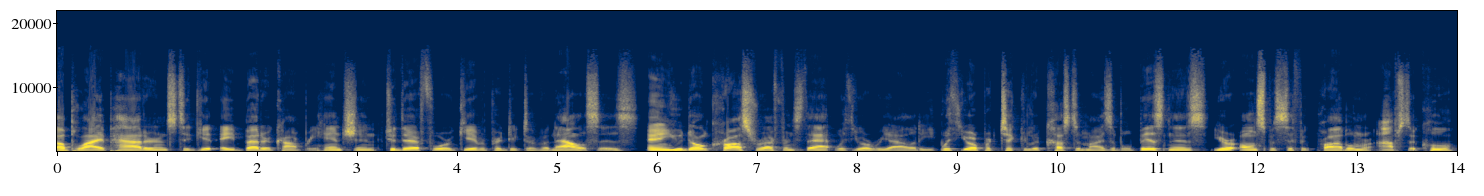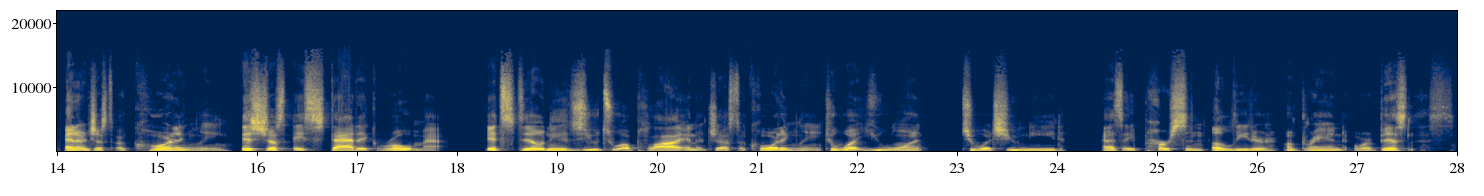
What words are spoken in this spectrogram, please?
apply patterns to get a better comprehension to therefore give a predictive analysis. And you don't cross reference that with your reality, with your particular customizable business, your own specific problem or obstacle, and adjust accordingly. It's just a static roadmap. It still needs you to apply and adjust accordingly to what you want, to what you need as a person, a leader, a brand, or a business.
